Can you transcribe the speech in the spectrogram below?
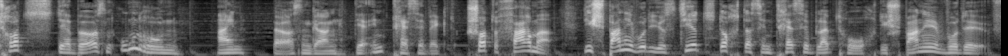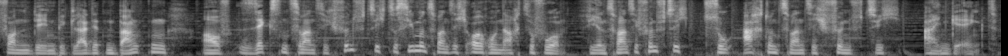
trotz der Börsenunruhen, ein Börsengang, der Interesse weckt. Schott Pharma. Die Spanne wurde justiert, doch das Interesse bleibt hoch. Die Spanne wurde von den begleiteten Banken auf 26,50 zu 27 Euro nach zuvor 24,50 zu 28,50 eingeengt.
